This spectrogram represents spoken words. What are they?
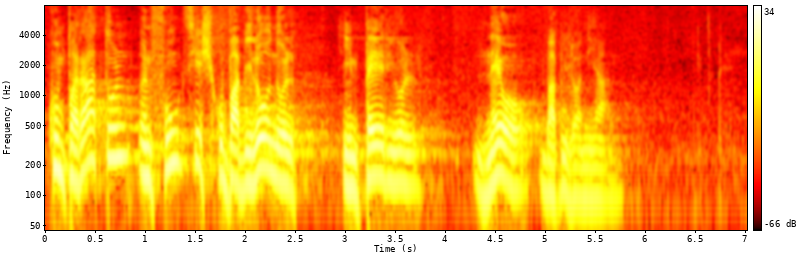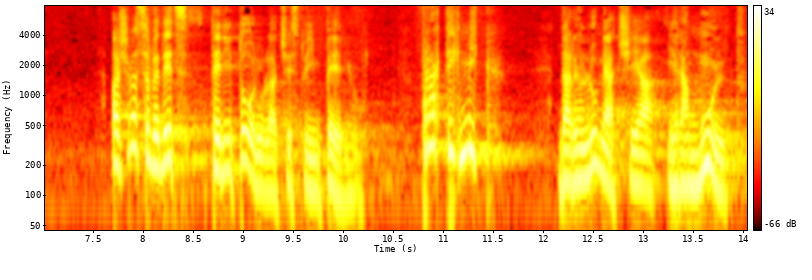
cu împăratul în funcție și cu Babilonul, imperiul neo-babilonian. Aș vrea să vedeți teritoriul acestui imperiu. Practic mic, dar în lumea aceea era mult.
